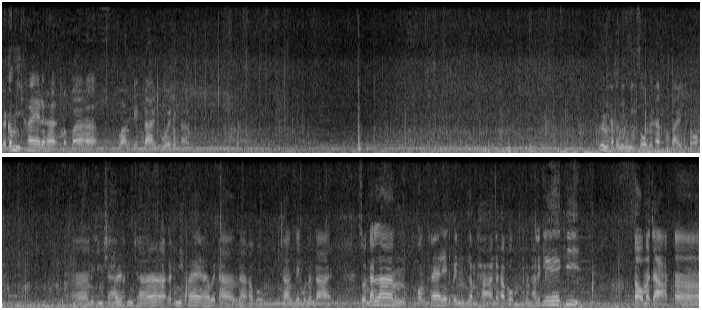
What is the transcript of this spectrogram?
แล้วก็มีแคร่นะฮะสำหรับว่าวางเต็นท์ได้ด้วยนะครับ อืมครับตอนนี้ก็มีโซนนะฮะเข้าไปที่บอกอ่ามีชิงช้าด้วยครับชิงช้า แล้วก็มีแคร่ฮะไว้กลางได้าครับผมกลางเต็นท์บนนั้นได้ ส่วนด้านล่างของแคร่เนี่ยจะเป็นลำธารนะครับผมเป็นลำธารเล็กๆที่ต่อมาจากเอ่อ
